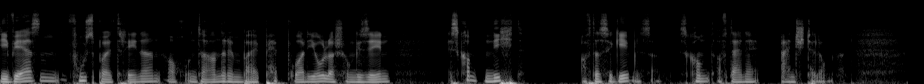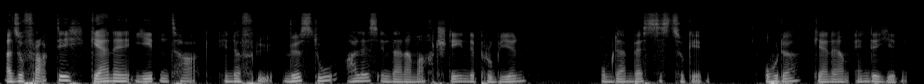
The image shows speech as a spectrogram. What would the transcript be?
diversen Fußballtrainern, auch unter anderem bei Pep Guardiola schon gesehen, es kommt nicht auf das Ergebnis an, es kommt auf deine Einstellung an. Also frag dich gerne jeden Tag in der Früh, wirst du alles in deiner Macht Stehende probieren, um dein Bestes zu geben? Oder gerne am Ende jeden,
